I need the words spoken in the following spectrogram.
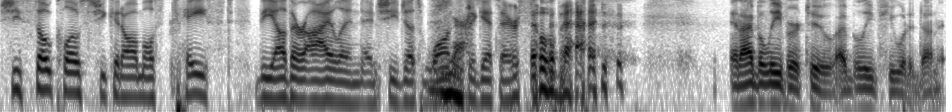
she's so close she could almost taste the other island, and she just wants to get there so bad. And I believe her too. I believe she would have done it.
